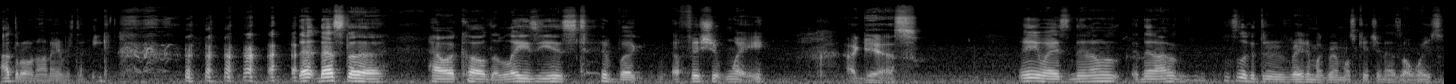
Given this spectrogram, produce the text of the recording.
I throw it on everything. that that's the how I call the laziest but efficient way. I guess. Anyways, and then I was, and then I was looking through raiding my grandma's kitchen as always,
